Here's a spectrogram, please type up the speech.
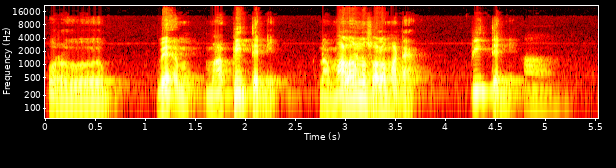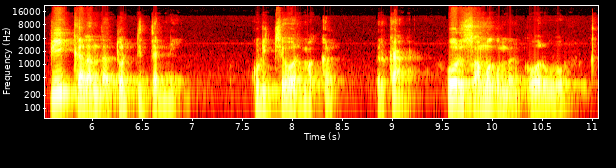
ஒரு பீத்தண்ணி. நான் மலம்னு சொல்ல மாட்டேன். பீத்தண்ணி. பீ கலந்த தொட்டி தண்ணி குடிச்ச ஒரு மக்கள் இருக்காங்க. ஒரு சமூகம் இருக்கு ஒரு ஊர் இருக்கு.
